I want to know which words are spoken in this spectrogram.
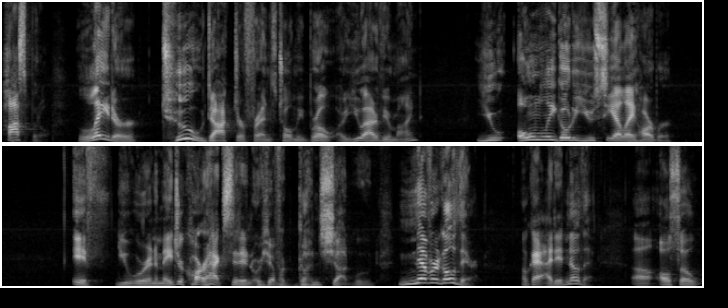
Hospital. Later, two doctor friends told me, Bro, are you out of your mind? You only go to UCLA Harbor if you were in a major car accident or you have a gunshot wound. Never go there. Okay, I didn't know that. Uh, also,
